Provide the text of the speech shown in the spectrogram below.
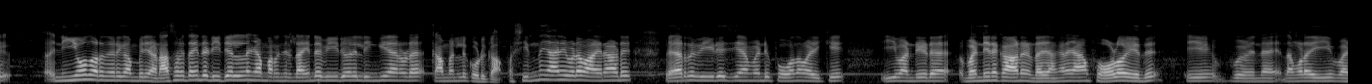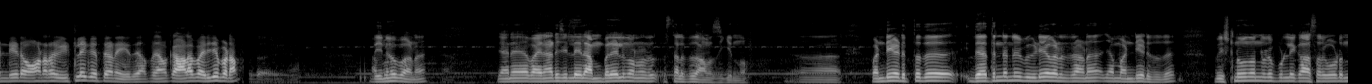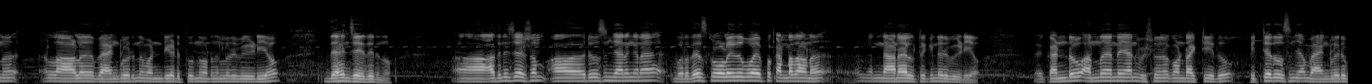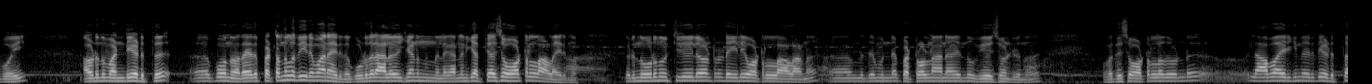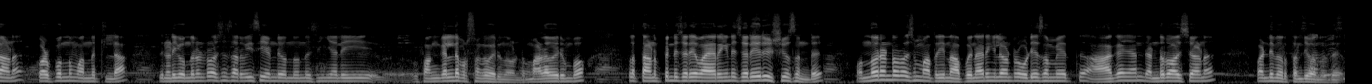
നിയോ എന്ന് പറഞ്ഞൊരു കമ്പനിയാണ് ആ സമയത്ത് അതിന്റെ ഡീറ്റെയിൽ എല്ലാം ഞാൻ പറഞ്ഞിട്ടുണ്ട്. അതിന്റെ വീഡിയോയുടെ ലിങ്ക് ഞാനിവിടെ കമന്റിൽ കൊടുക്കാം. പക്ഷേ ഇന്ന് ഞാനിവിടെ വയനാട് വേറൊരു വീഡിയോ ചെയ്യാൻ വേണ്ടി പോകുന്ന വഴിക്ക് ഈ വണ്ടിയുടെ വണ്ടീനെ കാണുകയുണ്ടായി. അങ്ങനെ ഞാൻ ഫോളോ ചെയ്ത് ഈ പിന്നെ നമ്മുടെ ഈ വണ്ടിയുടെ ഓണറെ വീട്ടിലേക്ക് എത്തുകയാണ് ചെയ്ത് അപ്പോൾ നമുക്ക് ആളെ പരിചയപ്പെടാം. ദിനൂപാണ്. ഞാൻ വയനാട് ജില്ലയിൽ അമ്പലയിൽ എന്ന് പറഞ്ഞ സ്ഥലത്ത് താമസിക്കുന്നു. വണ്ടി എടുത്തത് ഇദ്ദേഹത്തിന്റെ തന്നെ ഒരു വീഡിയോ കണ്ടിട്ടാണ് ഞാൻ വണ്ടി എടുത്തത്. വിഷ്ണു എന്ന് പറഞ്ഞൊരു പുള്ളി കാസർഗോഡ് നിന്ന് ഉള്ള ആൾ ബാംഗ്ലൂരിൽ നിന്ന് വണ്ടി എടുത്തു എന്ന് പറഞ്ഞുള്ളൊരു വീഡിയോ ഇദ്ദേഹം ചെയ്തിരുന്നു. അതിനുശേഷം ഒരു ദിവസം ഞാനിങ്ങനെ വെറുതെ സ്ക്രോൾ ചെയ്ത് പോയപ്പോൾ കണ്ടതാണ് നാനോ ഇലക്ട്രിക്കിന്റെ ഒരു വീഡിയോ കണ്ടു. അന്ന് തന്നെ ഞാൻ വിഷ്ണുവിനെ കോൺടാക്ട് ചെയ്തു. പിറ്റേ ദിവസം ഞാൻ ബാംഗ്ലൂർ പോയി. അവിടുന്ന് വണ്ടി എടുത്ത് പോന്നു. അതായത് പെട്ടെന്നുള്ള തീരുമാനമായിരുന്നു. കൂടുതൽ ആലോചിക്കാനൊന്നും നിന്നില്ല. കാരണം എനിക്ക് അത്യാവശ്യം ഓട്ടമുള്ള ആളായിരുന്നു. ഒരു നൂറ് നൂറ്റി കിലോമീറ്റർ ഡെയിലി ഓട്ടമുള്ള ആളാണ്. ഇതിന് മുന്നേ പെട്രോൾ നാനോ നാനായിരുന്നു ഉപയോഗിച്ചുകൊണ്ടിരുന്നത്. അപ്പോൾ ഇത് ഷോർട്ട് ഉള്ളതുകൊണ്ട് ലാഭമായിരിക്കുന്ന കരുതി എടുത്താണ്. കുഴപ്പമൊന്നും വന്നിട്ടില്ല. ഇതിനിടയ്ക്ക് ഒന്ന് രണ്ട് പ്രാവശ്യം സർവീസ് ചെയ്യേണ്ടി വന്നതെന്ന് വെച്ച് കഴിഞ്ഞാൽ ഈ ഫംഗലിന്റെ പ്രശ്നമൊക്കെ വരുന്നുണ്ട്. മഴ വരുമ്പോൾ ഉള്ള തണുപ്പിന്റെ ചെറിയ വയറിങ്ങിന്റെ ചെറിയൊരു ഇഷ്യൂസ് ഉണ്ട്. ഒന്നോ രണ്ടോ പ്രാവശ്യം മാത്രം ഈ നാൽപ്പതിനായിരം കിലോമീറ്റർ ഓടിയ സമയത്ത് ആകെ ഞാൻ രണ്ട് പ്രാവശ്യമാണ് വണ്ടി നിർത്തേണ്ടി വന്നത്.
